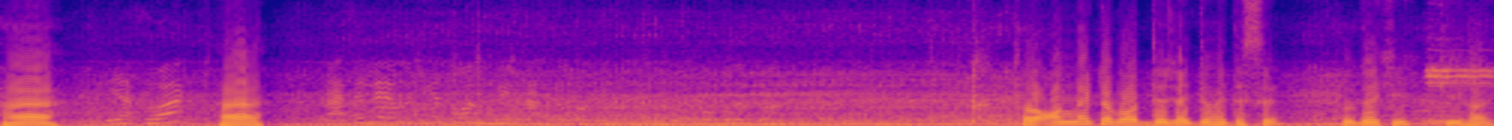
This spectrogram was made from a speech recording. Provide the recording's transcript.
হ্যাঁ। হ্যাঁ। তো অন্য একটা পথ দিয়ে যাইতে হইতেছে। তো দেখি কি হয়।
